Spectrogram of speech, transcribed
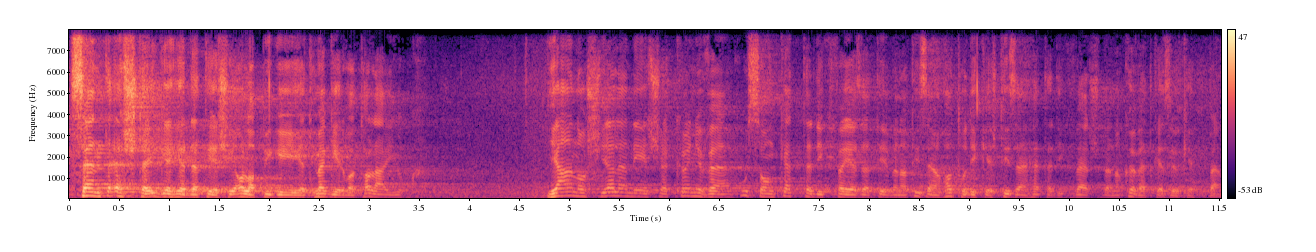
Szent Este igehirdetési alapigéjét megírva találjuk. János jelenése könyve 22. fejezetében, a 16. és 17. versben a következőképpen.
